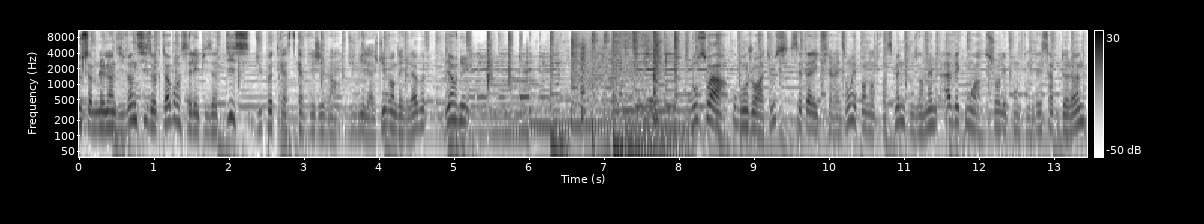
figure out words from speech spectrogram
Nous sommes le lundi 26 octobre, c'est l'épisode 10 du podcast Cap VG20 du village du Vendée Globe. Bienvenue Bonsoir ou bonjour à tous, c'est Alexis Raison et pendant trois semaines je vous emmène avec moi sur les pontons des Sables d'Olonne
